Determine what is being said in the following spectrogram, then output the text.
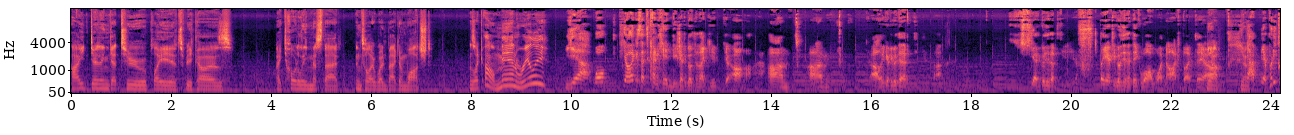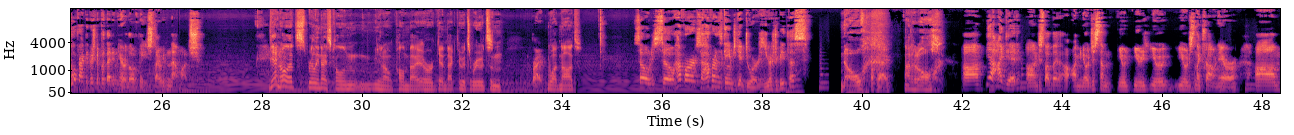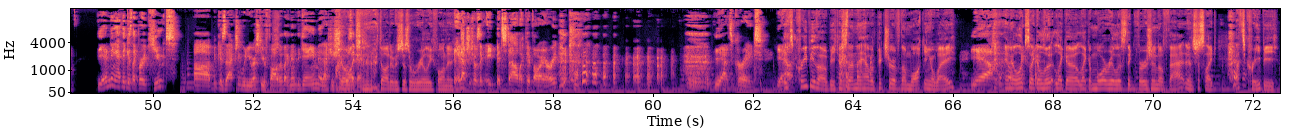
I didn't get to play it because I totally missed that until I went back and watched. I was like, oh man, really? Yeah, well, you know, like I said, it's kind of hidden. because You have to go through like, you, you- uh, um, um, uh, you have to go through that. Uh, you have to go through that. Like you have to go through the big wall and whatnot. But uh, Yeah, yeah. yeah. pretty cool for Activision to put that in here, though. At least I will give them that much. Yeah, no, that's really nice. Calling, you know, calling back or getting back to its roots and Right. whatnot. So, so how far? So how far in this game did you get, George? Did you actually beat this? No, Okay. not at all. Um, yeah, I did. Um, just thought that, uh, I mean, you know, just some, you know, you, you, you know, just some like trial and error. Um, the ending I think is like very cute, uh, because actually when you rescue your father, like at the end of the game, it actually I shows like a, it and I thought it was just really funny. it actually shows like 8-bit style, like Pitfall Harry. yeah, it's great. Yeah, It's creepy though because then they have a picture of them walking away, yeah. and it looks like a li- like a like a more realistic version of that, and it's just like that's creepy.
